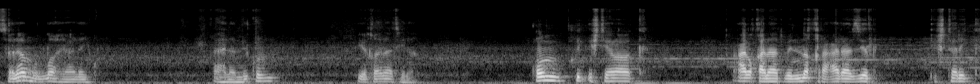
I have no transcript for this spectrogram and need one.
سلام الله عليكم. أهلا بكم في قناتنا. قم بالاشتراك على القناة بالنقر على زر. اشترك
